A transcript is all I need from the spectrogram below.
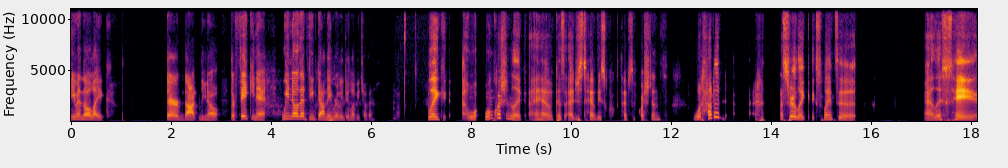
even though like they're not you know they're faking it we know that deep down they really do love each other like uh, w- one question like I have because I just have these qu- types of questions. What? How did Ezra like explain to Atlas? Hey,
